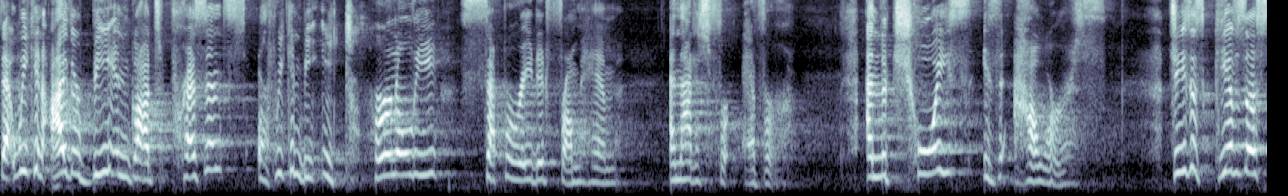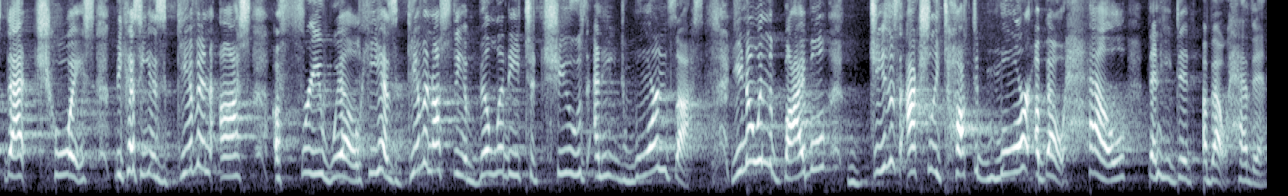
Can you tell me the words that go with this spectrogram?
That we can either be in God's presence or we can be eternally separated from Him. And that is forever. And the choice is ours. Jesus gives us that choice because he has given us a free will. He has given us the ability to choose, and he warns us. You know, in the Bible, Jesus actually talked more about hell than he did about heaven.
